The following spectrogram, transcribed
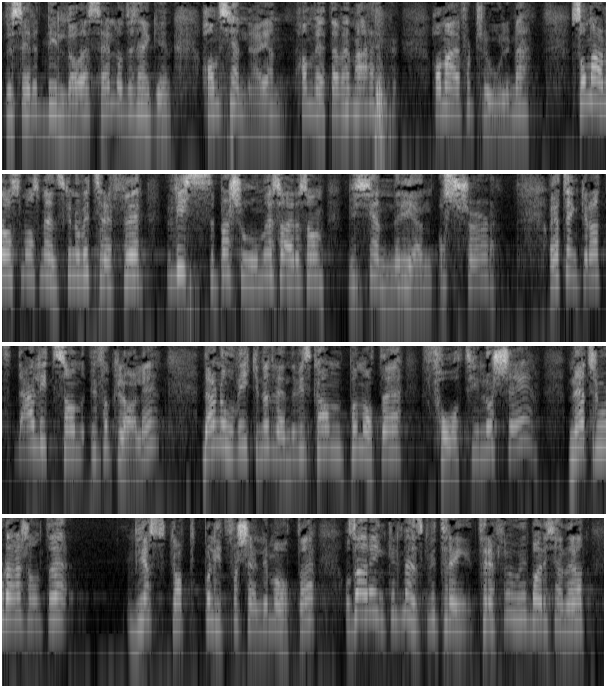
Du ser et bilde av deg selv, og du tenker 'Han kjenner jeg igjen. Han vet jeg hvem er. Han er jeg fortrolig med.' Sånn er det også med oss mennesker. Når vi treffer visse personer, så er det som vi kjenner igjen oss sjøl. Og jeg tenker at Det er litt sånn uforklarlig. Det er noe vi ikke nødvendigvis kan på en måte få til å skje. Men jeg tror det er sånn at det, vi er skapt på litt forskjellig måte. Og så er det enkeltmennesker vi vi treffer hvor vi bare kjenner at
